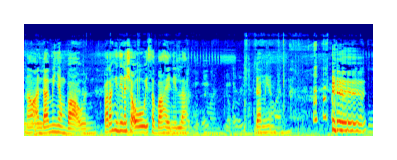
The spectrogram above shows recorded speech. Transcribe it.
No, ang dami niyang baon. Parang hindi na siya uuwi sa bahay nila. Dami, oh.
